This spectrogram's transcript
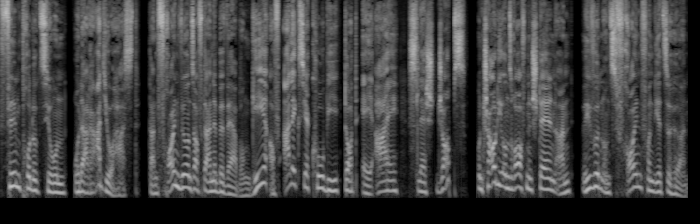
Filmproduktion oder Radio hast, dann freuen wir uns auf deine Bewerbung. Gehe auf alexjacobi.ai slash jobs und schau dir unsere offenen Stellen an. Wir würden uns freuen, von dir zu hören.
